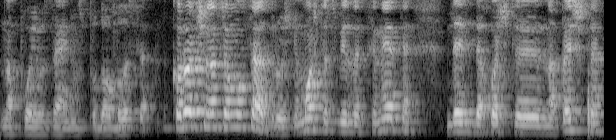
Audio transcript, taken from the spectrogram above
напоїв Зеню сподобалося. Коротше, на цьому все, дружні. Можете собі зацінити. Десь де хочете, напишете.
